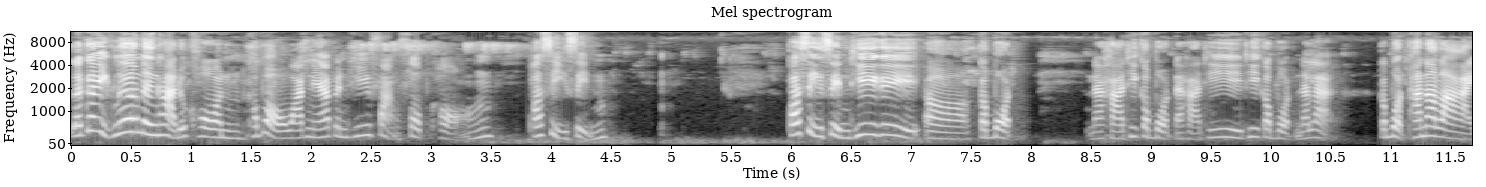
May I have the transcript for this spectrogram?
แล้วก็อีกเรื่องหนึ่งค่ะทุกคนเขาบอกวัดนี้เป็นที่ฝังศพของพระศรีสินพระศรีสินที่กบฏ นะคะ ที่กบฏนะคะที่ที่กบฏนั่นแหละกบฏพระนาราย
